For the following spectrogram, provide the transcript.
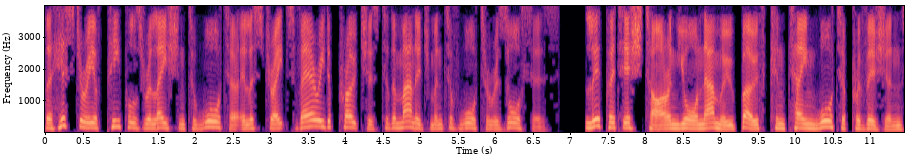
The history of people's relation to water illustrates varied approaches to the management of water resources. Lipit Ishtar and Ur Nammu both contain water provisions,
